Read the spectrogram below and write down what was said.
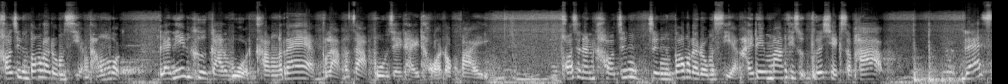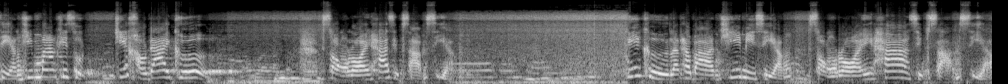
เขาจึงต้องระดมเสียงทั้งหมด และนี่คือการโหวตครั้งแรกหลังจากภูมิใจไทยถอนออกไป เพราะฉะนั้นเขาจึงจึงต้องระดมเสียงให้ได้มากที่สุดเพื่อเช็คสภาพ และเสียงที่มากที่สุดที่เขาได้คือ 253 เสียง นี่คือรัฐบาลที่มีเสียง 253 เสียง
